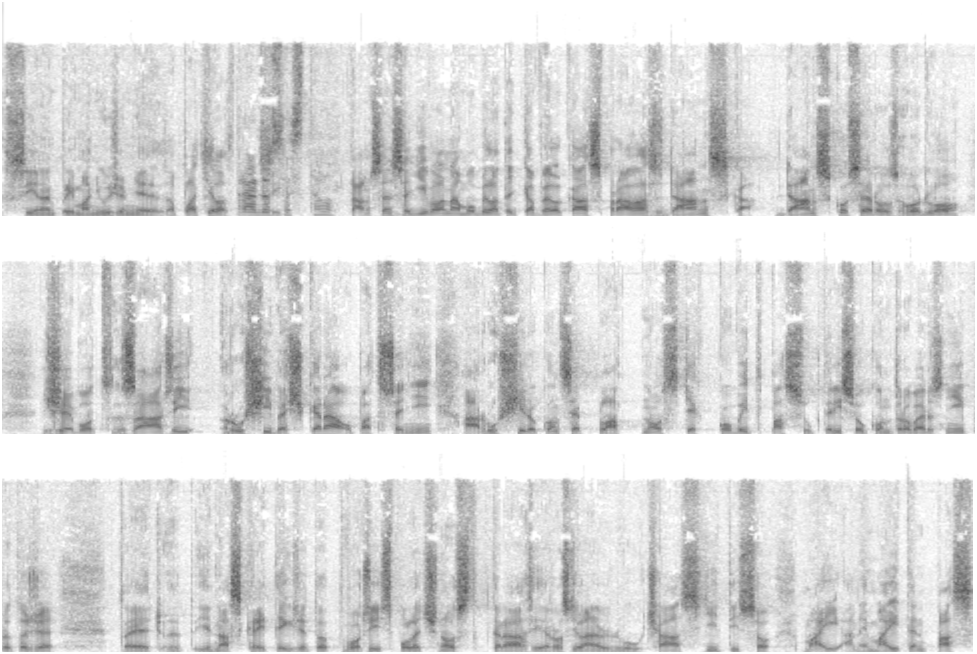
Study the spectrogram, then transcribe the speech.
CNN Primaniu, že mě zaplatila v Rádo se stalo. Tam jsem se díval na mobil a teďka velká zpráva z Dánska. Dánsko se rozhodlo, že od září ruší veškerá opatření a ruší dokonce platnost těch covid pasů, které jsou kontroverzní, protože to je jedna z kritik, že to tvoří společnost, která je rozdělena do dvou částí, ty, co mají a nemají ten pas.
